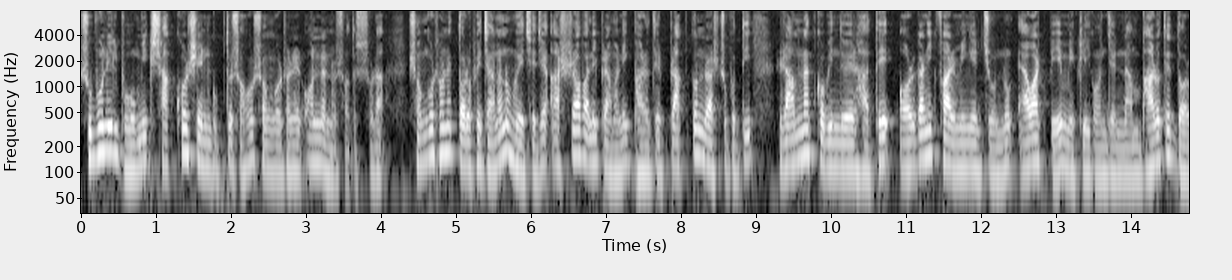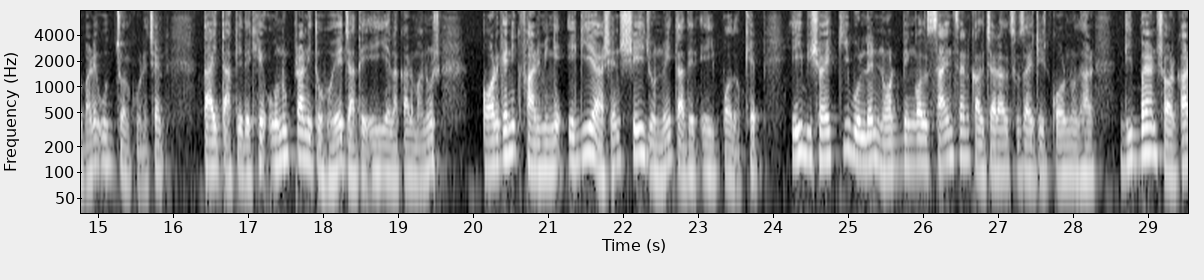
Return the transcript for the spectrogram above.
শুভনীল ভৌমিক, স্বাক্ষর সেনগুপ্ত সহ সংগঠনের অন্যান্য সদস্যরা। সংগঠনের তরফে জানানো হয়েছে যে, আশরাফ আলী প্রামাণিক ভারতের প্রাক্তন রাষ্ট্রপতি রামনাথ কোবিন্দের হাতে অর্গানিক ফার্মিংয়ের জন্য অ্যাওয়ার্ড পেয়ে মেখলিগঞ্জের নাম ভারতের দরবারে উজ্জ্বল করেছেন। তাই তাকে দেখে অনুপ্রাণিত হয়ে যাতে এই এলাকার মানুষ অর্গ্যানিক ফার্মিংয়ে এগিয়ে আসেন সেই জন্যই তাদের এই পদক্ষেপ। এই বিষয়ে কি বললেন North Bengal Science and Cultural সোসাইটির কর্ণধার দিব্যায়ন সরকার?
